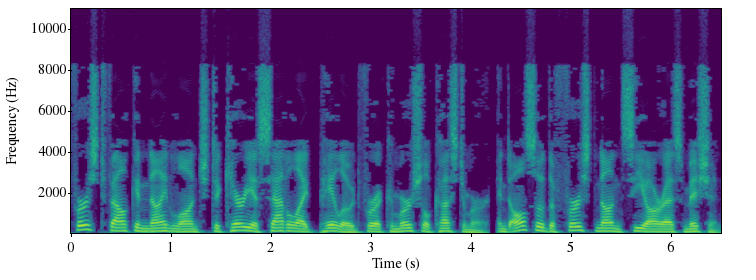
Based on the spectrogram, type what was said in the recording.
First Falcon 9 launch to carry a satellite payload for a commercial customer, and also the first non-CRS mission.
